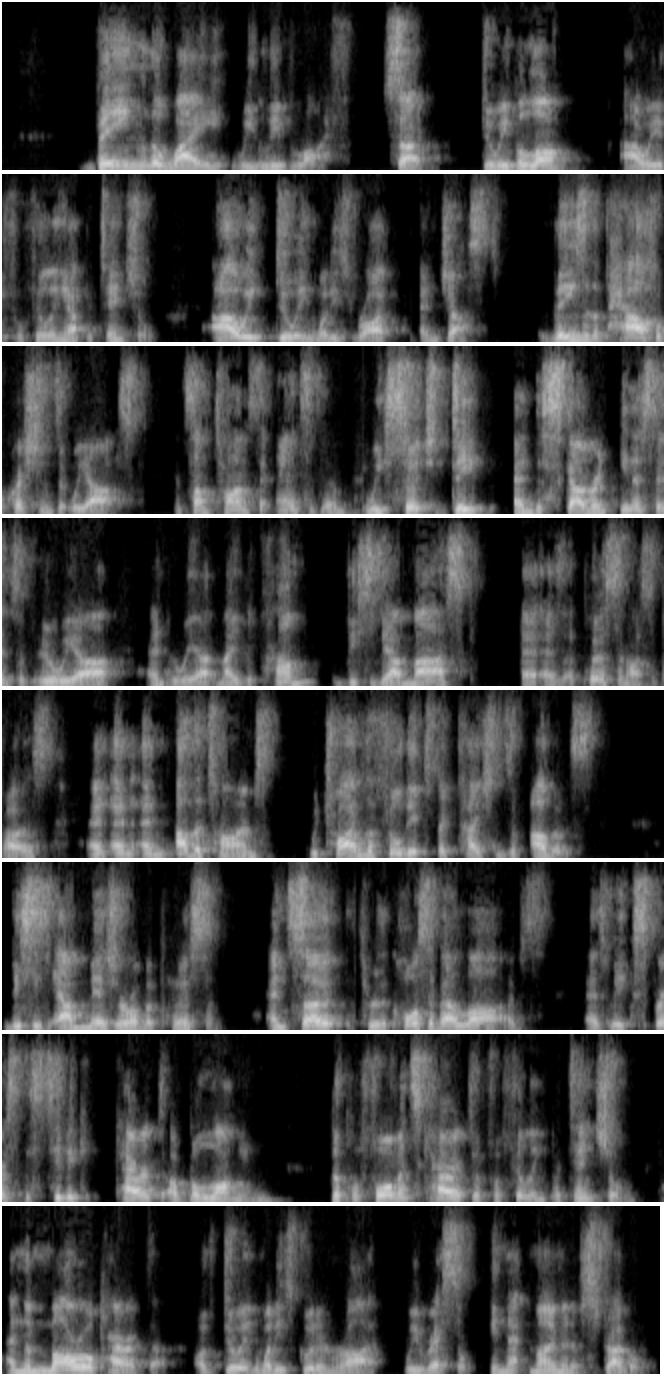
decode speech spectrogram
Being the way we live life. So, do we belong? Are we fulfilling our potential? Are we doing what is right and just? These are the powerful questions that we ask. And sometimes to answer them, we search deep and discover an inner sense of who we are and who we are may become. This is our mask. Uh, as a person, I suppose. And, and, and other times, we try to fulfill the expectations of others. This is our measure of a person. And so, through the course of our lives, as we express the civic character of belonging, the performance character of fulfilling potential, and the moral character of doing what is good and right, we wrestle in that moment of struggle,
